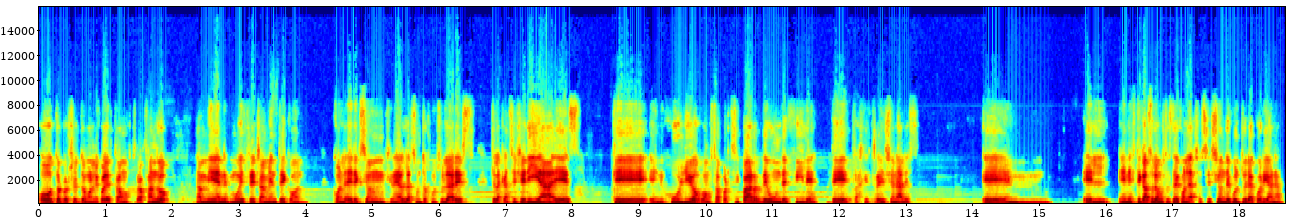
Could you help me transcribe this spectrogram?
Otro proyecto con el cual estamos trabajando también muy estrechamente con, con la Dirección General de Asuntos Consulares de la Cancillería es que en julio vamos a participar de un desfile de trajes tradicionales. en este caso lo vamos a hacer con la Asociación de Cultura Coreana,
